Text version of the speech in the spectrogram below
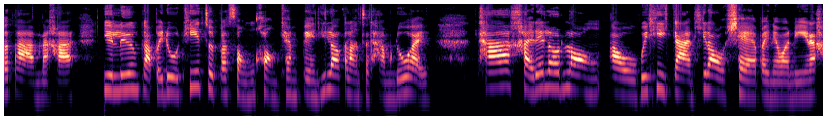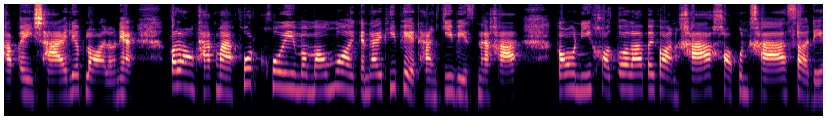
ก็ตามนะคะ อย่าลืมกลับไปดูที่จุดประสงค์ของแคมเปญที่เรากำลังจะทำด้วย ถ้าใครได้ทดลองเอาวิธีการที่เราแชร์ไปในวันนี้นะคะ ไปใช้เรียบร้อยแล้วเนี่ย ก็ลองทักมาพูดคุยมาเม้ามอยกันได้ที่เพจทางกีบิสนะคะ ก็วันนี้ขอตัวลาไปก่อนค่ะ ขอบคุณค่ะ สวัสดี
